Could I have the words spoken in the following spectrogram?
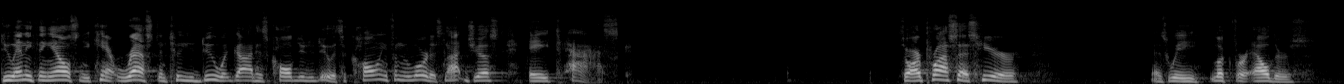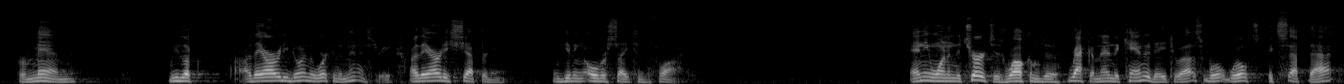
do anything else and you can't rest until you do what God has called you to do. It's a calling from the Lord, it's not just a task. So, our process here, as we look for elders, for men, we look are they already doing the work of the ministry? Are they already shepherding and giving oversight to the flock? Anyone in the church is welcome to recommend a candidate to us. We'll, we'll accept that.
